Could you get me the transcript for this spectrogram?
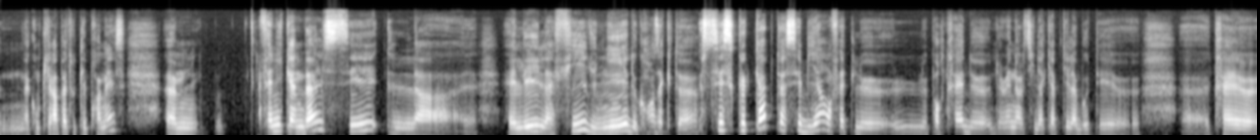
n'accomplira pas toutes les promesses. Fanny Campbell, c'est la, elle est la fille d'une lignée de grands acteurs. C'est ce que capte assez bien en fait le, portrait de, Reynolds. Il a capté la beauté euh, euh, très, euh,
